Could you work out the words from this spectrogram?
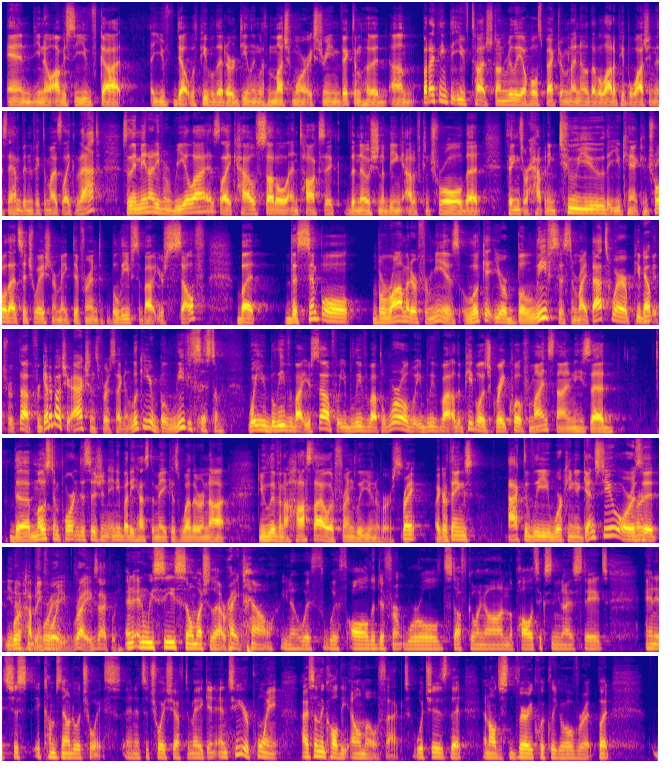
and you know, obviously, you've got You've dealt with people that are dealing with much more extreme victimhood, um, but I think that you've touched on really a whole spectrum. And I know that a lot of people watching this they haven't been victimized like that, so they may not even realize like how subtle and toxic the notion of being out of control, that things are happening to you, that you can't control that situation or make different beliefs about yourself. But the simple barometer for me is look at your belief system, right? That's where people yep. get tripped up. Forget about your actions for a second. Look at your belief system. system. What you believe about yourself, what you believe about the world, what you believe about other people. It's a great quote from Einstein, and he said, the most important decision anybody has to make is whether or not you live in a hostile or friendly universe. Right. Like, are things actively working against you or is or it you know happening for, for you. you. right exactly and, and we see so much of that right now you know with with all the different world stuff going on the politics in the united states and it's just, it comes down to a choice. And it's a choice you have to make. And, and to your point, I have something called the Elmo effect, which is that, and I'll just very quickly go over it, but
